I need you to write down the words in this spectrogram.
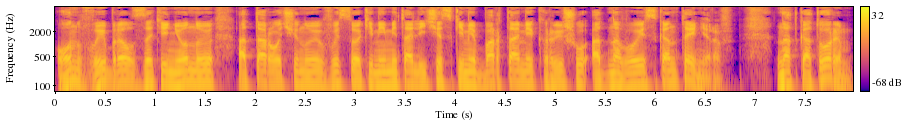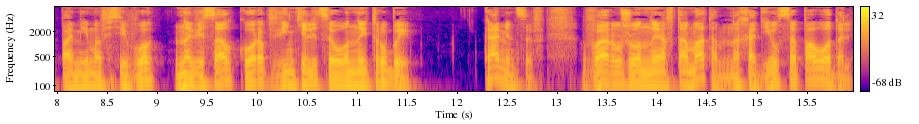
он выбрал затененную, оттороченную высокими металлическими бортами крышу одного из контейнеров, над которым, помимо всего, нависал короб вентиляционной трубы. Каменцев, вооруженный автоматом, находился поодаль,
